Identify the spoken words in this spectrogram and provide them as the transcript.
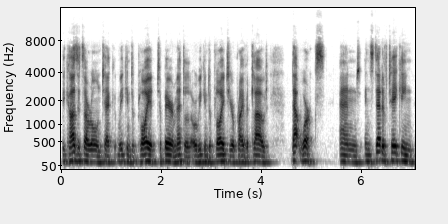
because it's our own tech, we can deploy it to bare metal or we can deploy it to your private cloud. That works. And instead of taking,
